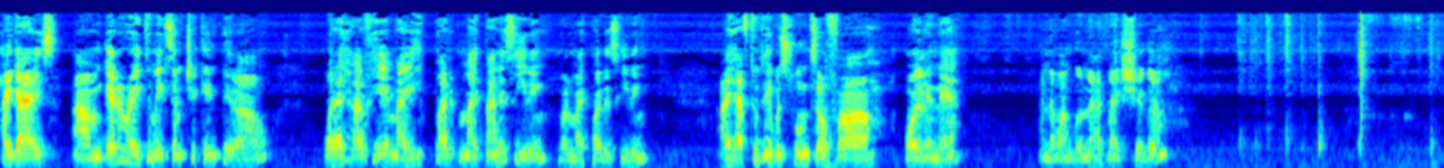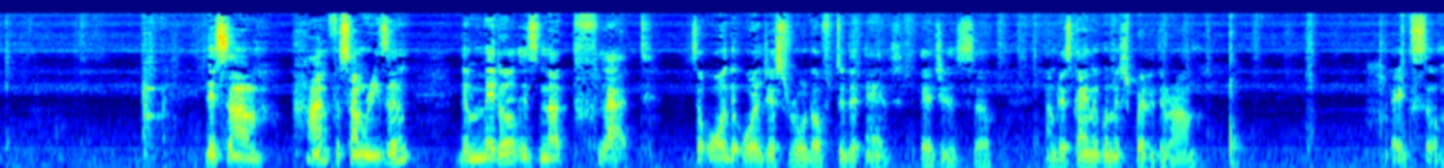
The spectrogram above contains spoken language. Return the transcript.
Hi guys, I'm getting ready to make some chicken pelau. What I have here, my pot, my pan is heating. Well, my pot is heating. I have two tablespoons of uh, oil in there. And now I'm going to add my sugar. This um, pan, for some reason, the middle is not flat. So all the oil just rolled off to the edge, edges. So I'm just kind of going to spread it around. Like so.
